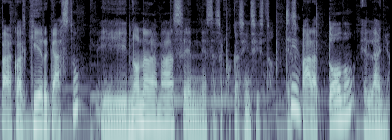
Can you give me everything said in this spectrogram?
para cualquier gasto y no nada más en estas épocas, insisto. Sí. Es para todo el año,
